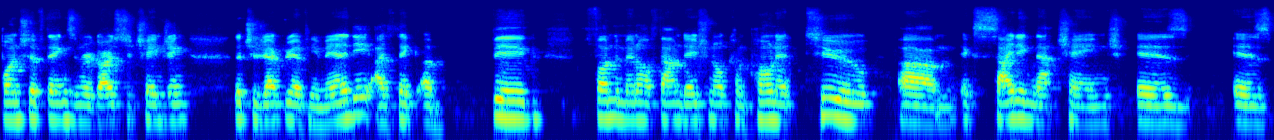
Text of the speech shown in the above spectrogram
bunch of things in regards to changing the trajectory of humanity i think a big fundamental foundational component to um, exciting that change is is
